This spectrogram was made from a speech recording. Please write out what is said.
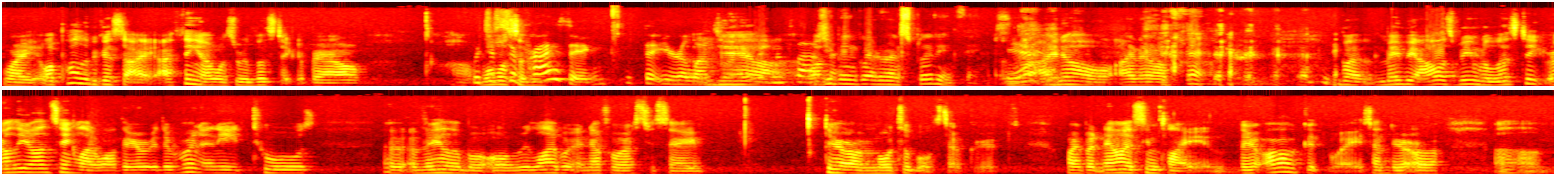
right? Well, probably because I, I think I was realistic about uh, which what is was the- surprising that you're a lumper. Yeah, wouldn't have thought well, You've been going around splitting things. Yeah. I know, I know. but maybe I was being realistic early on, saying like, well, there there weren't any tools uh, available or reliable enough for us to say there are multiple subgroups, right? But now it seems like there are good ways, and there are um,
